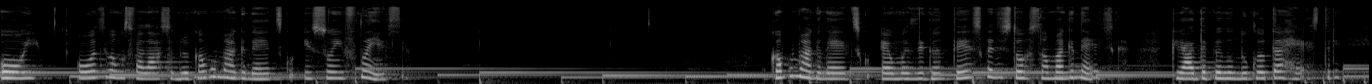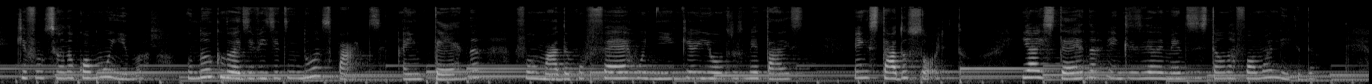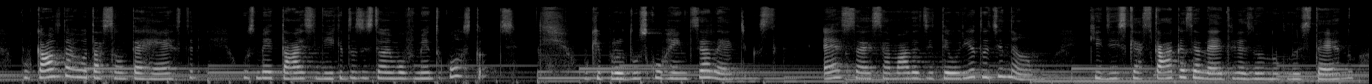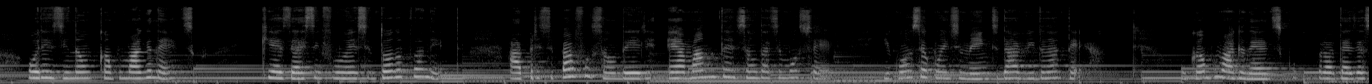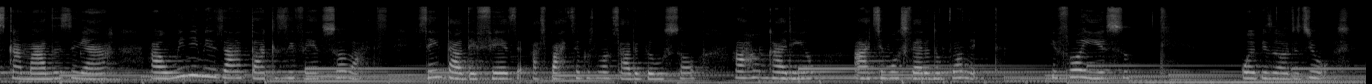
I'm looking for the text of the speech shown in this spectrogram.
Hoje vamos falar sobre o campo magnético e sua influência. O campo magnético é uma gigantesca distorção magnética criada pelo núcleo terrestre, que funciona como um ímã. O núcleo é dividido em duas partes: a interna, formada por ferro, níquel e outros metais em estado sólido, e a externa, em que os elementos estão na forma líquida. Por causa da rotação terrestre, os metais líquidos estão em movimento constante, o que produz correntes elétricas. Essa é chamada de teoria do dinamo, que diz que as cargas elétricas do núcleo externo originam um campo magnético, que exerce influência em todo o planeta. A principal função dele é a manutenção da atmosfera e, consequentemente, da vida na Terra. O campo magnético protege as camadas de ar ao minimizar ataques de ventos solares. Sem tal defesa, as partículas lançadas pelo Sol arrancariam a atmosfera do planeta. E foi isso o episódio de hoje.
